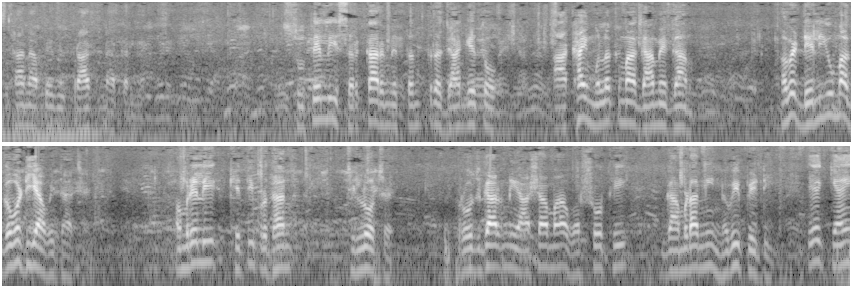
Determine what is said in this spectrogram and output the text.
સ્થાન આપે એવી પ્રાર્થના કરીએ. સૂતેલી સરકાર અને તંત્ર જાગે તો આખાય મલકમાં ગામે ગામ હવે ડેલીયુમાં ગવઢિયા વધ્યા છે. અમરેલી ખેતી પ્રધાન જિલ્લો છે. રોજગારની આશામાં વર્ષોથી ગામડાની નવી પેઢી. એ ક્યાંય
